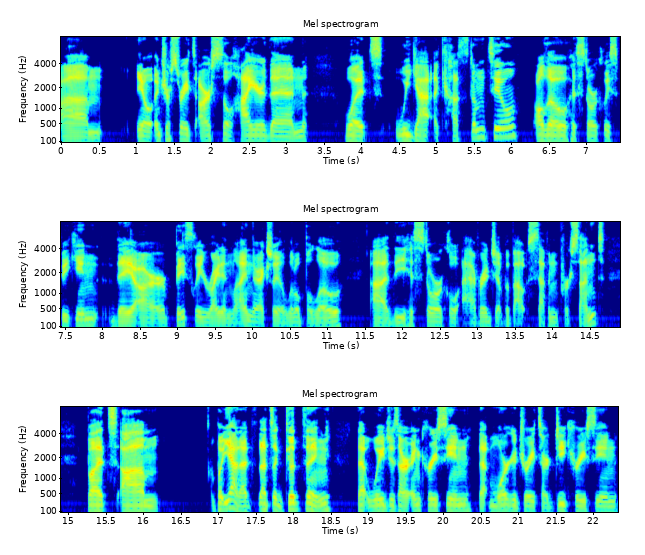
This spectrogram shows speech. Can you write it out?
Um, you know, interest rates are still higher than what we got accustomed to. Although historically speaking, they are basically right in line. They're actually a little below uh, the historical average of about seven percent. But um, but yeah, that's that's a good thing that wages are increasing, that mortgage rates are decreasing,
